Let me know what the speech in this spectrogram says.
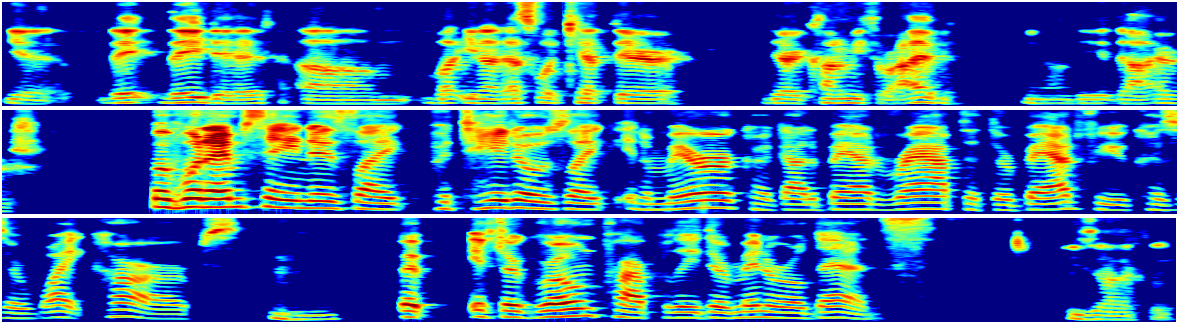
yeah, they they did. Um, but you know that's what kept their their economy thriving. You know the the Irish. But what I'm saying is like potatoes, like in America, got a bad rap that they're bad for you because they're white carbs. Mhm. But if they're grown properly, they're mineral dense. Exactly.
